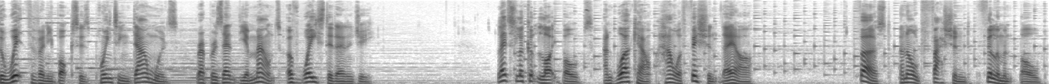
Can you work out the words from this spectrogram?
The width of any boxes pointing downwards represent the amount of wasted energy. Let's look at light bulbs and work out how efficient they are. First, an old-fashioned filament bulb.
